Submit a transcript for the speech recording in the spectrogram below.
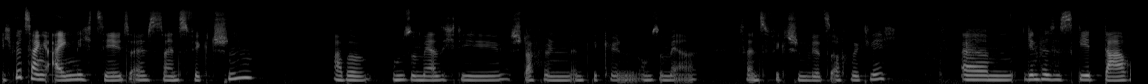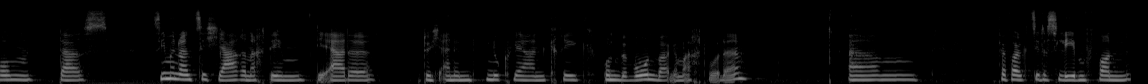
ich würde sagen, eigentlich zählt es als Science Fiction, aber umso mehr sich die Staffeln entwickeln, umso mehr Science Fiction wird es auch wirklich. Ähm, jedenfalls, es geht darum, dass 97 Jahre nachdem die Erde durch einen nuklearen Krieg unbewohnbar gemacht wurde, ähm, verfolgt sie das Leben von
